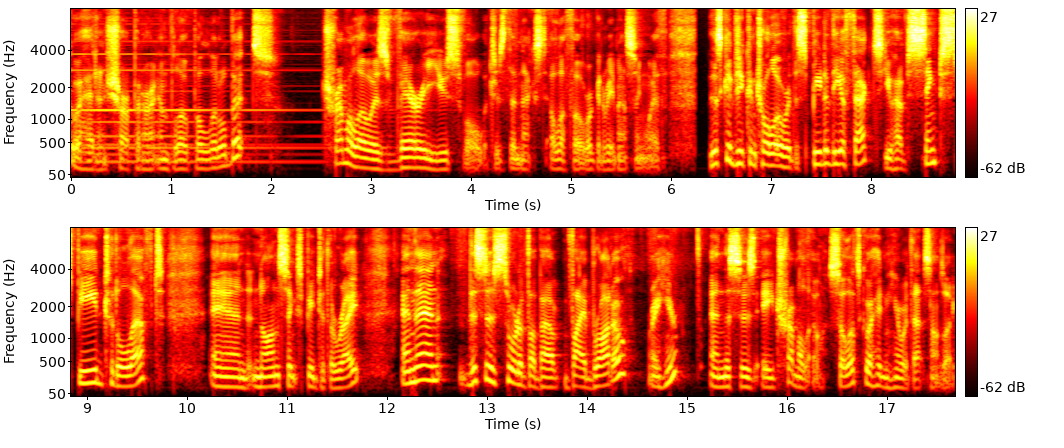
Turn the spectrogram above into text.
Go ahead and sharpen our envelope a little bit. Tremolo is very useful, which is the next LFO we're going to be messing with. This gives you control over the speed of the effect. You have synced speed to the left and non-sync speed to the right. And then this is sort of about vibrato right here, and this is a tremolo. So let's go ahead and hear what that sounds like.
